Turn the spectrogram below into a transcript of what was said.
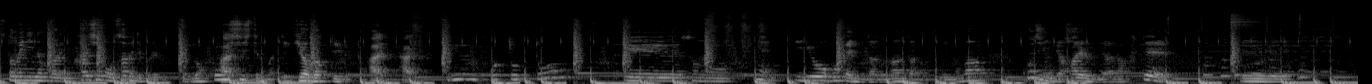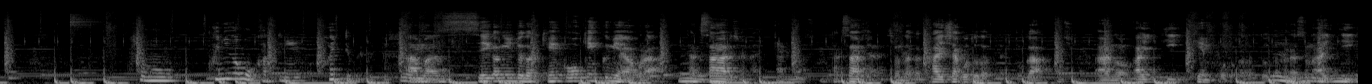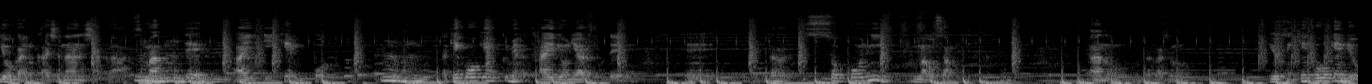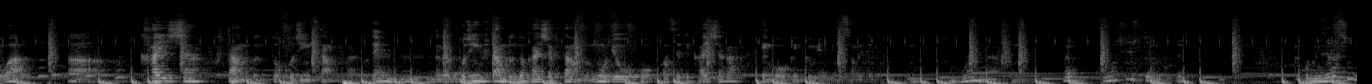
勤め人の代わりに会社が納めてくれるっていう、まあ、こういうシステムが出来上がっていると。はい。はい。いうことと、えーそのね、医療保険だのなんだのっていうのが個人で入るんではなくて、えーその国がもう勝手に入ってくれるってそういうあまあ正確に言うとだ健康保険組合はほらうんたくさんあるじゃない、ありますね。たくさんあるじゃない。そのだから会社ごとだったりとかあの IT 憲法とかだとだからそのうん。IT 業界の会社何社かに集まってうんうん IT 憲法とか健康保険組合が大量にあるので、えーだからそこに今納めてる、ね、あのだからその要するに健康保険料はあー会社負担分と個人負担分があるので、うんうんだから個人負担分と会社負担分を両方合わせて会社が健康保険組合に納めてるってことだよね。すごいね。えこのシステムって結構珍しいん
